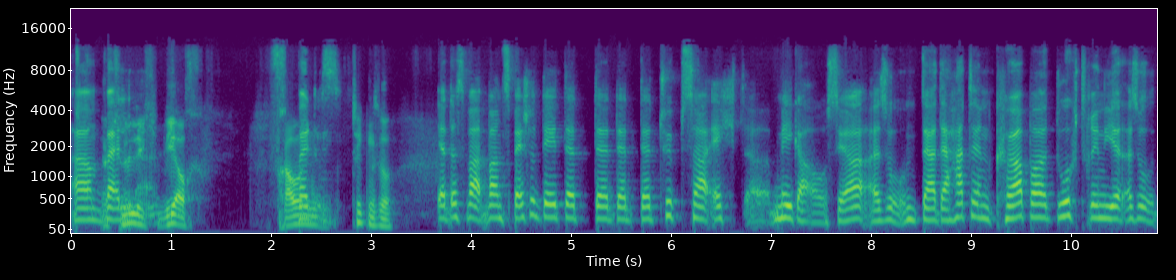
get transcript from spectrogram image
Ähm, Natürlich, Weil, wie auch Frauen das- ticken so. ja, das war, war ein Special Date. Der, der, der, der Typ sah echt äh, mega aus, ja. Also, und der, der hatte einen Körper durchtrainiert. Also,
